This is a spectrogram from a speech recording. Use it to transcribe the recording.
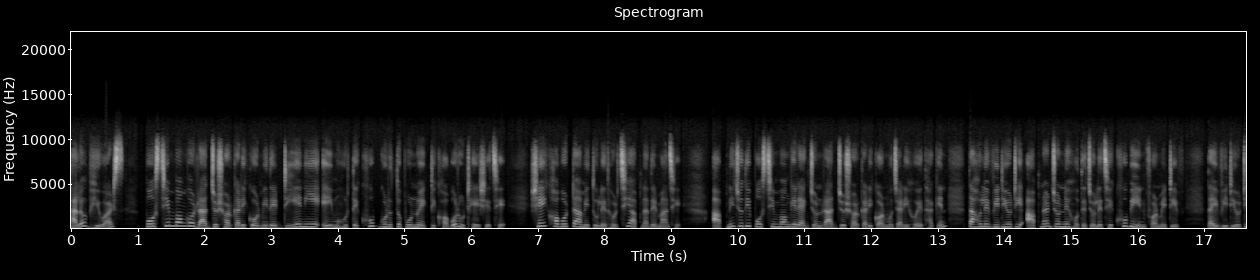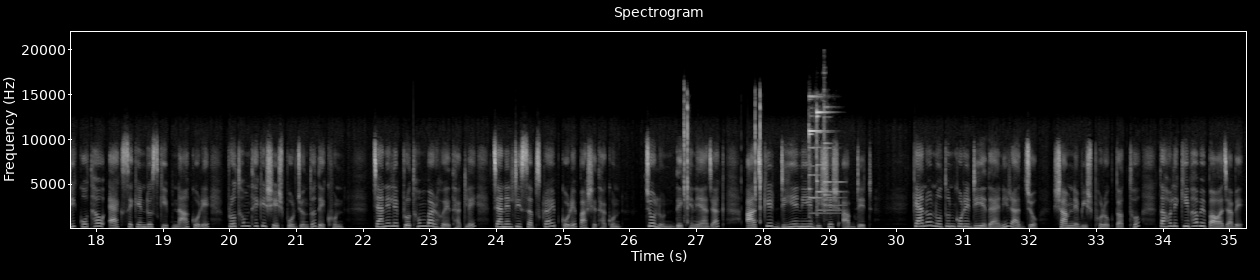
Hello viewers, Paschimbanga রাজ্য সরকারি কর্মীদের ডিএ নিয়ে এই মুহূর্তে খুব গুরুত্বপূর্ণ একটি খবর উঠে এসেছে। সেই খবরটা আমি তুলে ধরছি আপনাদের মাঝে। আপনি যদি পশ্চিমবঙ্গের একজন রাজ্য সরকারি কর্মচারী হয়ে থাকেন, তাহলে ভিডিওটি আপনার জন্য হতে চলেছে খুবই ইনফরমেটিভ তাই ভিডিওটি কোথাও এক সেকেন্ডও স্কিপ না করে প্রথম থেকে শেষ পর্যন্ত দেখুন। চ্যানেলে প্রথমবার হয়ে থাকলে চ্যানেলটি সাবস্ক্রাইব করে পাশে থাকুন। চলুন, দেখে নেওয়া যাক আজকের ডিএ নিয়ে বিশেষ আপডেট। কেন নতুন করে ডিএ দেয়নি রাজ্য? সামনে বিস্ফোরক তথ্য, তাহলে কীভাবে পাওয়া যাবে?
